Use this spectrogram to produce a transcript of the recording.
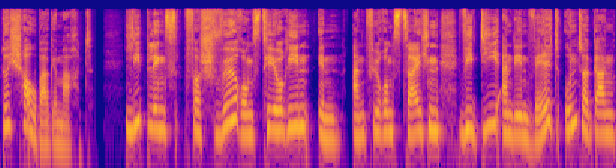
durchschaubar gemacht. Lieblingsverschwörungstheorien in Anführungszeichen wie die an den Weltuntergang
